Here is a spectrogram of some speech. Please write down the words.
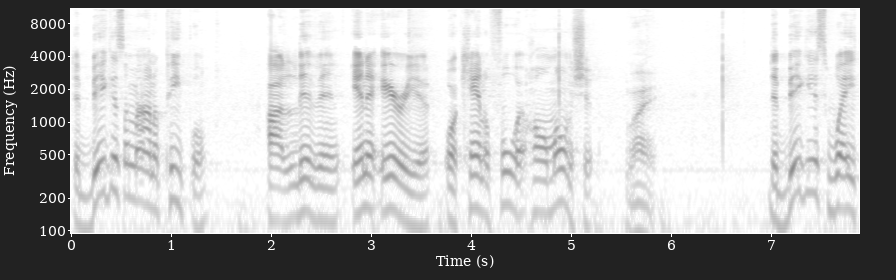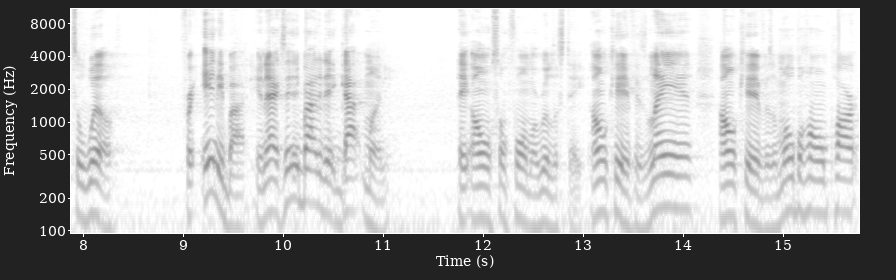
The biggest amount of people are living in an area or can't afford home ownership Right. the biggest way to wealth for anybody, and ask anybody that got money, they own some form of real estate. I don't care if it's land, I don't care if it's a mobile home park,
